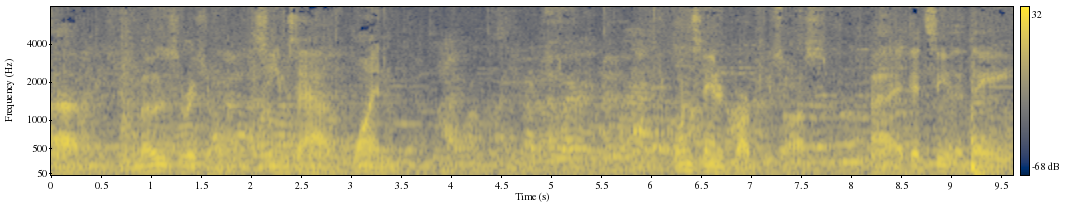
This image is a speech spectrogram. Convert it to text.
Um, Moe's original seems to have one one standard barbecue sauce. I did see that they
